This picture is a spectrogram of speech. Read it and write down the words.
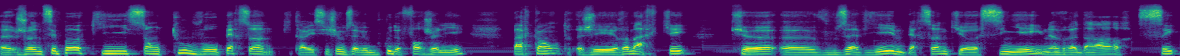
Je ne sais pas qui sont tous vos personnes qui travaillent ici. Je sais vous avez beaucoup de forgeliers. Par contre, j'ai remarqué que euh, vous aviez une personne qui a signé une œuvre d'art C.R.I.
